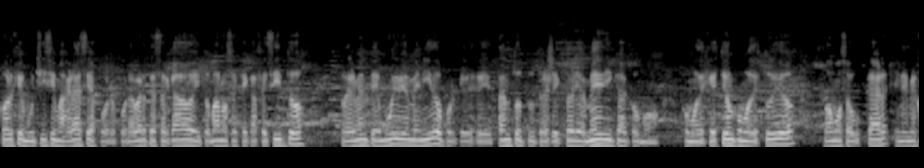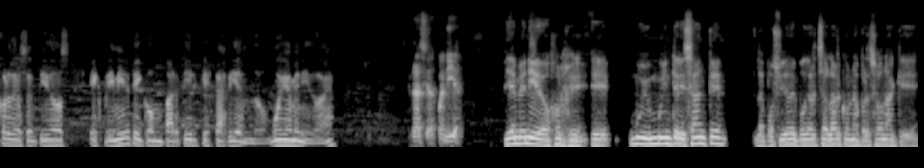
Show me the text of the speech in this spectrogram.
Jorge, muchísimas gracias por, por haberte acercado y tomarnos este cafecito. Realmente muy bienvenido porque desde tanto tu trayectoria médica como, como de gestión como de estudio, vamos a buscar, en el mejor de los sentidos, exprimirte y compartir qué estás viendo. Muy bienvenido. ¿eh? Gracias, buen día. Bienvenido, Jorge. Eh, muy, muy interesante la posibilidad de poder charlar con una persona que,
